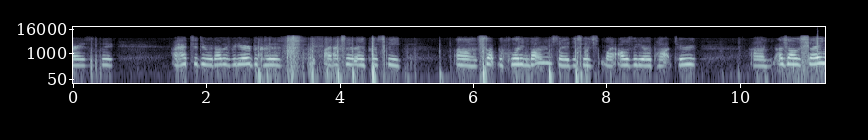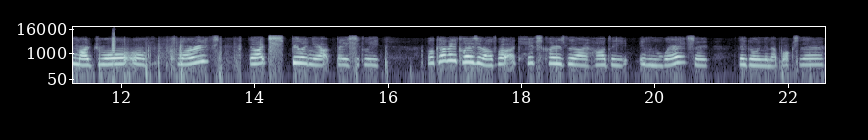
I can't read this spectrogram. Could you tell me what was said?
guys. I had to do another video because I accidentally pressed the uh, stop recording button, so this is my other video part 2. Um, as I was saying, my drawer of clothes, they're like spilling out basically. Look how many clothes are. I've got like heaps of clothes that I hardly even wear, so they're going in that box there.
